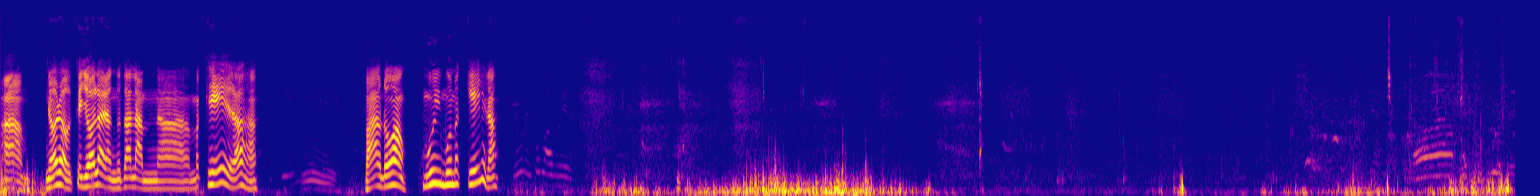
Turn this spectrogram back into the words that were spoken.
À, nhớ rồi, cái giói là người ta làm à, mắc ké rồi đó hả? ừ. Phải không, đúng không? Muối muối mắc ké rồi đó. chỗ này có bông này nè Đó, cái đường vườn này.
